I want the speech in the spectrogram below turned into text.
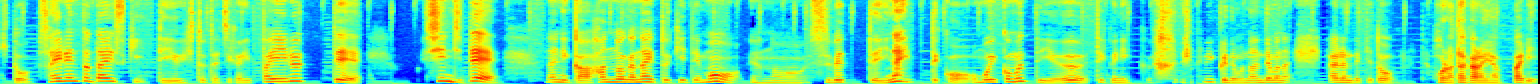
人、サイレント大好きっていう人たちがいっぱいいるって信じて何か反応がない時でも、あの、滑っていないってこう思い込むっていうテクニック、テクニックでも何でもない、あるんだけど、ほら、だからやっぱり、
